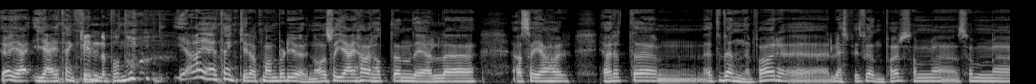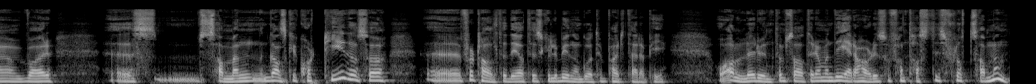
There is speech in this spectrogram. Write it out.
ja, jeg, jeg tenker, finne på noe? Ja, jeg tenker at man burde gjøre noe. Altså, jeg har hatt en del uh, altså, Jeg har, jeg har et, um, et, vennepar, uh, lesbisk vennepar, som, uh, som var sammen ganske kort tid, og så fortalte de at de skulle begynne å gå til parterapi. Og alle rundt dem sa til dem men dere har det jo så fantastisk flott sammen.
